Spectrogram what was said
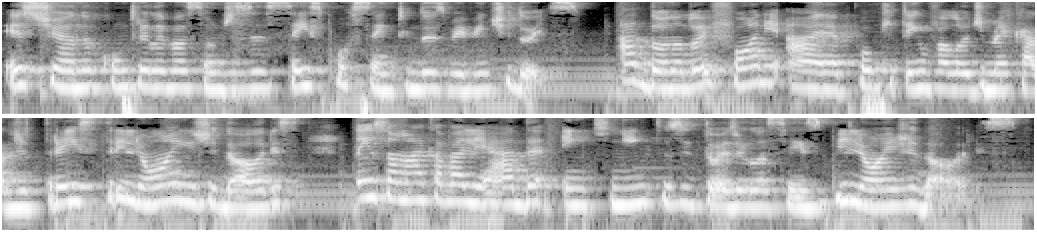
este ano contra elevação de 16% em 2022. A dona do iPhone, a Apple, que tem um valor de mercado de 3 trilhões de dólares, tem sua marca avaliada em 502,6 bilhões de dólares.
